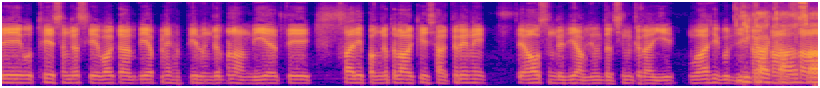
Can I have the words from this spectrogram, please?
ਤੇ ਉੱਥੇ ਸੰਗਤ ਸੇਵਾ ਕਰਦੀ ਹੈ ਆਪਣੇ ਹੱਥੀ ਲੰਗਰ ਬਣਾਉਂਦੀ ਹੈ ਤੇ ਸਾਰੀ ਪੰਗਤ ਲਾ ਕੇ ਛਕ ਰਹੇ ਨੇ ਤੇ ਆਓ ਸੰਗਤ ਜੀ ਆਪ ਜੀ ਨੂੰ ਦਰਸ਼ਨ ਕਰਾਈਏ। ਵਾਹਿਗੁਰੂ ਜੀ ਕਾ ਖਾਲਸਾ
